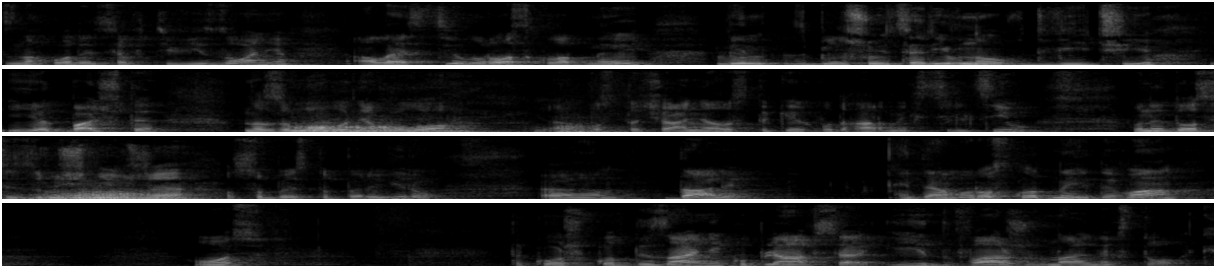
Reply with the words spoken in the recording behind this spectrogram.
знаходиться в тв зоні, але стіл розкладний, він збільшується рівно вдвічі. І як бачите, на замовлення було е, постачання ось таких от гарних стільців. Вони досить зручні, вже особисто перевірив. Е, Далі йдемо розкладний диван. Ось. Також код дизайні куплявся і два журнальних столики.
